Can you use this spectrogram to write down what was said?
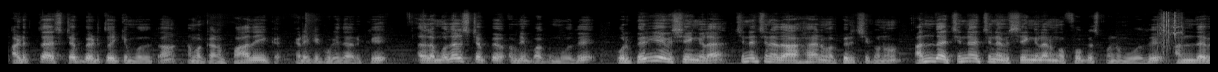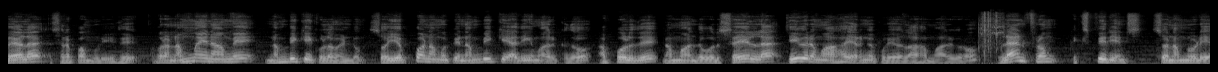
அடுத்த ஸ்டெப் எடுத்து வைக்கும் போது தான் நமக்கான பாதை க- இருக்குது அதில் முதல் ஸ்டெப்பு அப்படின்னு பார்க்கும்போது ஒரு பெரிய விஷயங்களை சின்ன சின்னதாக நம்ம பிரிச்சுக்கணும். அந்த சின்ன சின்ன விஷயங்களை நம்ம ஃபோக்கஸ் பண்ணும்போது அந்த வேலை சிறப்பாக முடியுது. அப்புறம் நம்மை நாமே நம்பிக்கை கொள்ள வேண்டும். ஸோ எப்போ நமக்கு நம்பிக்கை அதிகமாக இருக்குதோ அப்பொழுது நம்ம அந்த ஒரு செயலில் தீவிரமாக இறங்கக்கூடியவர்களாக மாறுகிறோம். லேர்ன் ஃப்ரம் எக்ஸ்பீரியன்ஸ் ஸோ நம்மளுடைய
